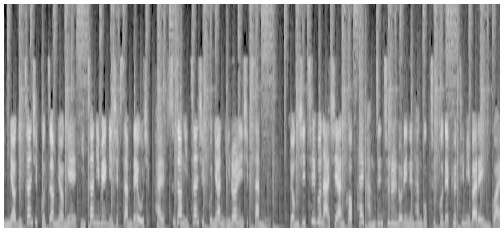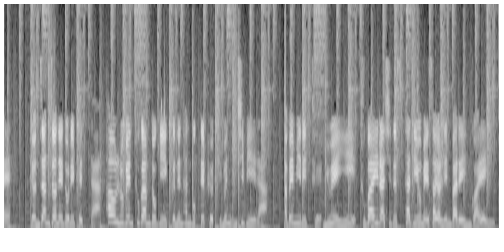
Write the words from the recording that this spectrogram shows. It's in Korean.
입력 2019.01, 2223대 58, 수정 2019년 1월 23일. 0시 7분 아시안컵 8강 진출을 노리는 한국 축구대표팀 이 바레인과의 연장전에 돌입했다. 파울 루벤투 감독이 이끄는 한국 대표팀은 22일 아 아베미리트, UAE, 두바이 라시드 스타디움에서 열린 바레인과의 2.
